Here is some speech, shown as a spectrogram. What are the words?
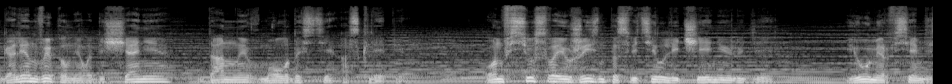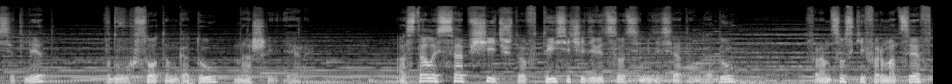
Гален выполнил обещание, данное в молодости Асклепию. Он всю свою жизнь посвятил лечению людей и умер в 70 лет в 200 году нашей эры. Осталось сообщить, что в 1970 году французский фармацевт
